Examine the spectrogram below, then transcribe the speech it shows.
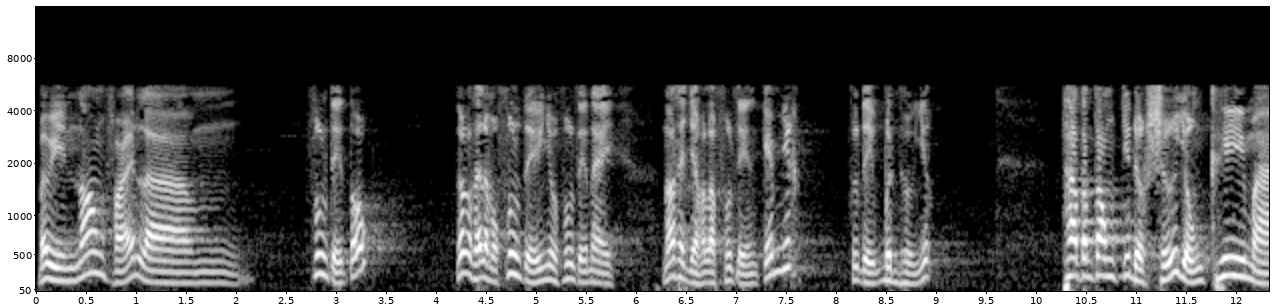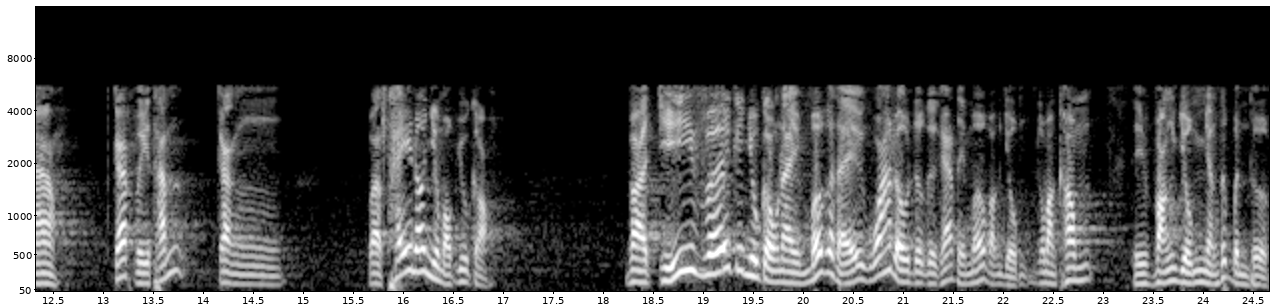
bởi vì nó không phải là phương tiện tốt. Nó có thể là một phương tiện nhưng mà phương tiện này nó theo giờ là phương tiện kém nhất, phương tiện bình thường nhất. Tha tâm tông chỉ được sử dụng khi mà các vị thánh cần và thấy nó như một nhu cầu. Và chỉ với cái nhu cầu này mới có thể quá độ được người khác thì mới vận dụng. Còn bằng không thì vận dụng nhận thức bình thường.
